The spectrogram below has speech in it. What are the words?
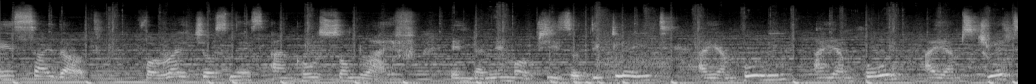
inside out for righteousness and wholesome life. In the name of Jesus, declare it. I am holy, I am whole, I am straight,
